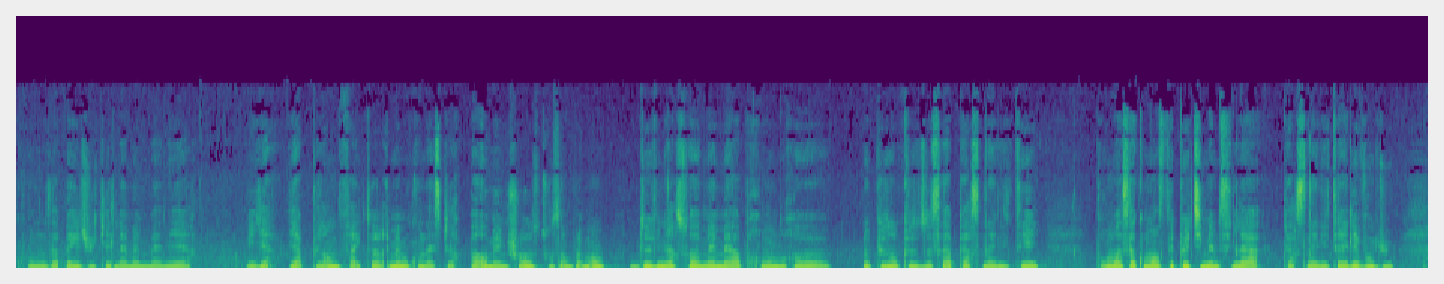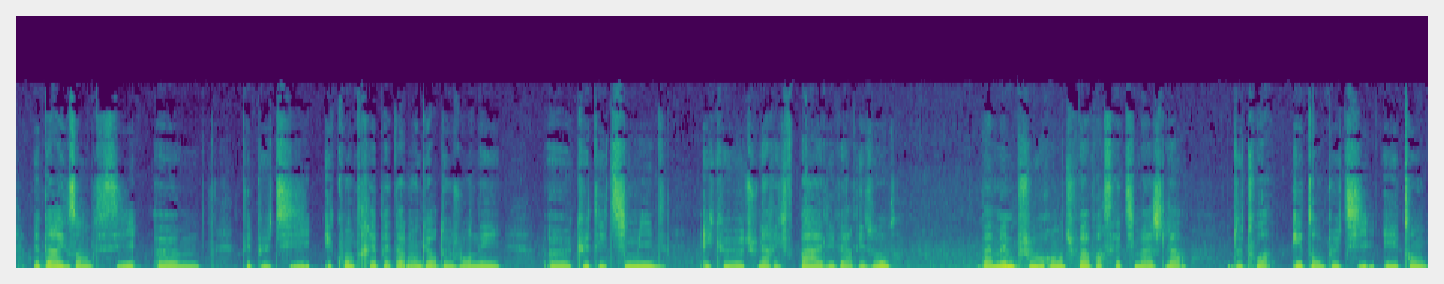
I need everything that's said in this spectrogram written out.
qu'on ne nous a pas éduqués de la même manière. Il y a, y a plein de facteurs, et même qu'on n'aspire pas aux mêmes choses, tout simplement. Devenir soi-même et apprendre euh, de plus en plus de sa personnalité, pour moi, ça commence des petits, même si la personnalité, elle évolue. Mais par exemple, si euh, t'es petit et qu'on te répète à longueur de journée euh, que t'es timide et que tu n'arrives pas à aller vers les autres, bah même plus grand, tu vas avoir cette image-là de toi étant petit et étant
